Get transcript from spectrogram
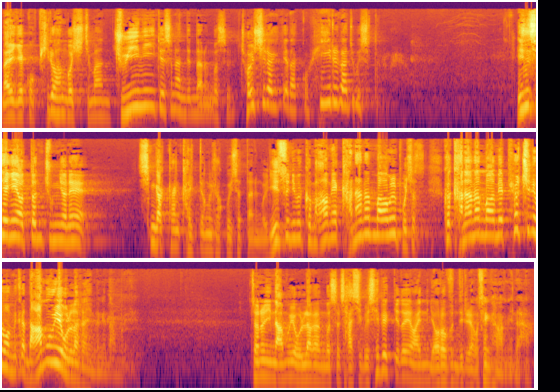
나에게 꼭 필요한 것이지만 주인이 돼서는 안 된다는 것을 절실하게 깨닫고 회의를 가지고 있었다는 거예요. 인생의 어떤 중년에 심각한 갈등을 겪고 있었다는 걸 예수님은 그 마음의 가난한 마음을 보셨어요. 그 가난한 마음의 표출이 뭡니까? 나무 위에 올라가 있는 게 나무 위에. 저는 이 나무 위에 올라간 것을 40일 새벽 기도에 와 있는 여러분들이라고 생각합니다.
